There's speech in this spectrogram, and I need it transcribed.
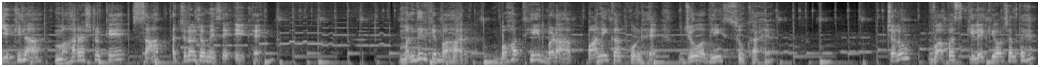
ये किला महाराष्ट्र के सात अचरजों में से एक है। मंदिर के बाहर बहुत ही बड़ा पानी का कुंड है, जो अभी सूखा है। चलो, वापस किले की ओर चलते हैं।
